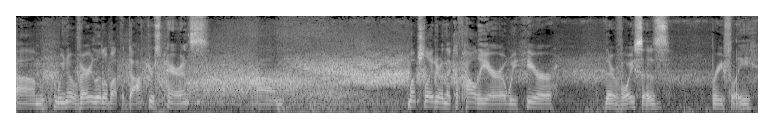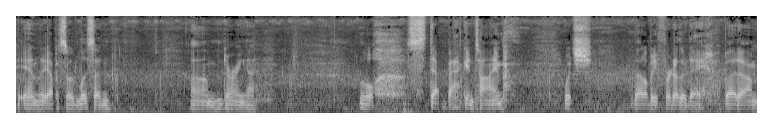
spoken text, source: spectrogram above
Um, we know very little about the doctor's parents. Um, much later in the Capaldi era, we hear their voices briefly in the episode Listen um, during a little step back in time, which that'll be for another day. But um,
